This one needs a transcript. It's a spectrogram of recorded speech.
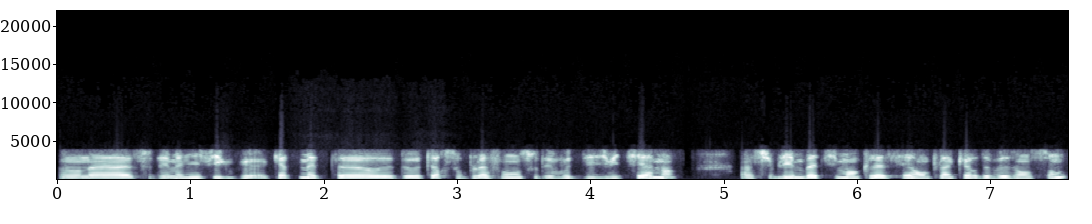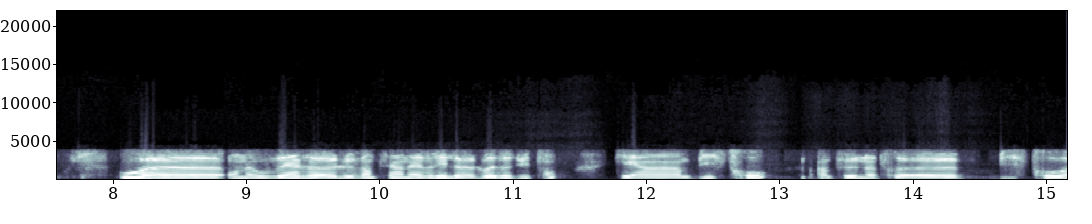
On a sous des magnifiques 4 mètres de hauteur sous plafond, sous des voûtes 18e, un sublime bâtiment classé en plein cœur de Besançon, où on a ouvert le 21 avril l'Oiseau du Temps, qui est un bistrot, un peu notre bistrot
